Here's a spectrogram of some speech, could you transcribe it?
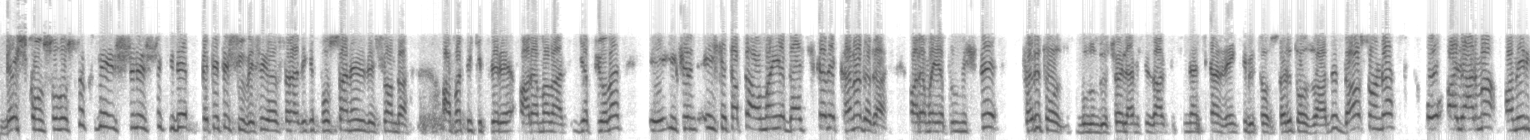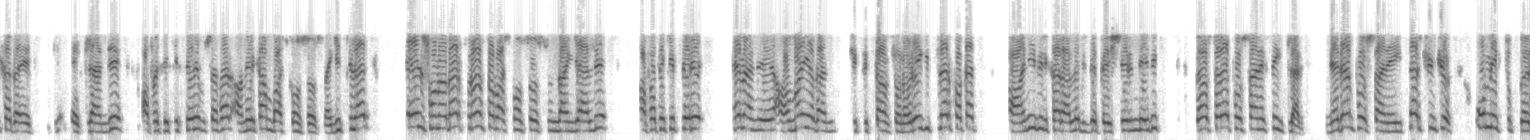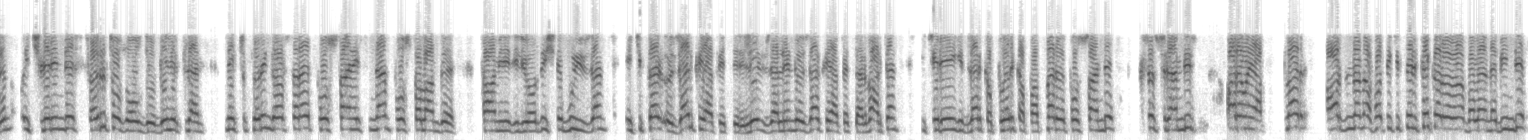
5 konsolosluk ve üstüne üstlük bir de PTT şubesi Galatasaray'daki postanede de şu anda AFAD ekipleri aramalar yapıyorlar. Ee, ilk, ilk etapta Almanya, Belçika ve Kanada'da arama yapılmıştı. Sarı toz bulunduğu söylenmişti. Zarf içinden çıkan renkli bir toz, sarı toz vardı. Daha sonra o alarma Amerika'da et, eklendi. AFAD ekipleri bu sefer Amerikan Başkonsolosluğu'na gittiler. En son haber Fransa Başkonsolosluğu'ndan geldi. AFAD ekipleri hemen e, Almanya'dan çıktıktan sonra oraya gittiler fakat ani bir kararla biz de peşlerindeydik. Galatasaray Postanesi'ne gittiler. Neden postaneye gittiler? Çünkü o mektupların içlerinde sarı toz olduğu belirtilen mektupların Galatasaray Postanesi'nden postalandığı tahmin ediliyordu. İşte bu yüzden ekipler özel kıyafetleriyle üzerlerinde özel kıyafetler varken içeriye girdiler kapıları kapattılar ve postanede kısa süren bir arama yaptılar. Ardından AFAD ekipleri tekrar arabalarına bindi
